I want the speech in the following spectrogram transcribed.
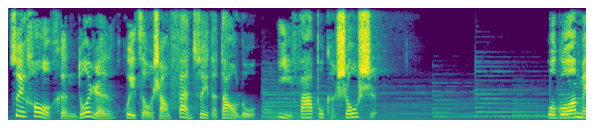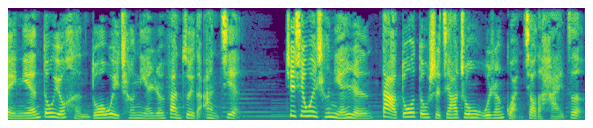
最后很多人会走上犯罪的道路，一发不可收拾。我国每年都有很多未成年人犯罪的案件，这些未成年人大多都是家中无人管教的孩子。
